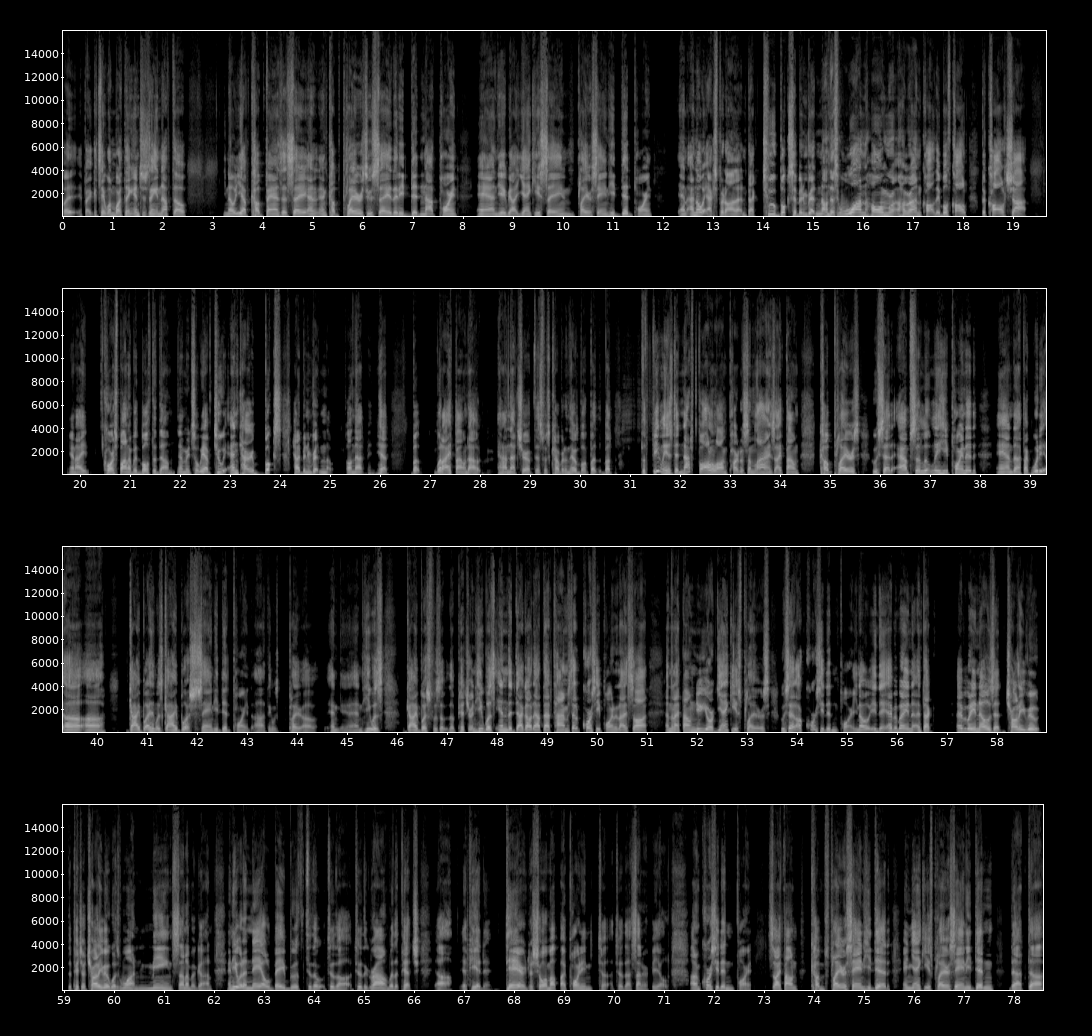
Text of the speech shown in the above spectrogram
But if I could say one more thing, interesting enough, though, you know, you have Cub fans that say, and, and Cub players who say that he did not point, and you've got Yankees saying, players saying he did point. and I'm no expert on that. In fact, two books have been written on this one home run call. They both called the call shot, and I corresponded with both of them. I mean, so we have two entire books had been written on that hit. But what I found out, and I'm not sure if this was covered in their book, but but the feelings did not fall along partisan lines. I found Cub players who said absolutely he pointed, and uh, in fact, Woody, uh, uh, Guy, I think it was Guy Bush saying he did point. Uh, I think it was player, uh, and and he was Guy Bush was the pitcher, and he was in the dugout at that time. He said, "Of course he pointed. I saw it." And then I found New York Yankees players who said, "Of course he didn't point." You know, everybody. In fact, everybody knows that Charlie Root the pitcher Charlie Root was one mean son of a gun, and he would have nailed Babe Ruth to the to the to the ground with a pitch uh, if he had dared to show him up by pointing to to the center field. Of course, he didn't point. So I found Cubs players saying he did, and Yankees players saying he didn't. That uh,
